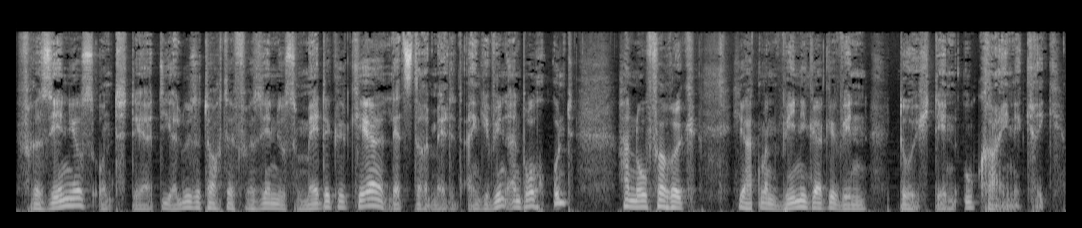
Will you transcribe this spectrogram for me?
Fresenius und der Dialysetochter Fresenius Medical Care, letztere meldet einen Gewinneinbruch und Hannover Rück, hier hat man weniger Gewinn durch den Ukraine-Krieg.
